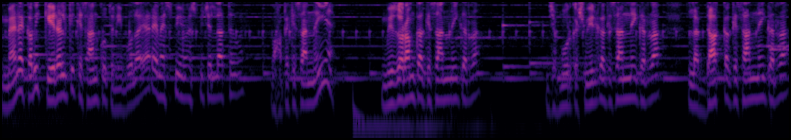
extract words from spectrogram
मैंने कभी केरल के किसान को तो नहीं बोला, यार एमएसपी एमएसपी चिल्लाते हुए, वहाँ पे किसान नहीं है। मिजोरम का किसान नहीं कर रहा, जम्मू कश्मीर का किसान नहीं कर रहा, लद्दाख का किसान नहीं कर रहा,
